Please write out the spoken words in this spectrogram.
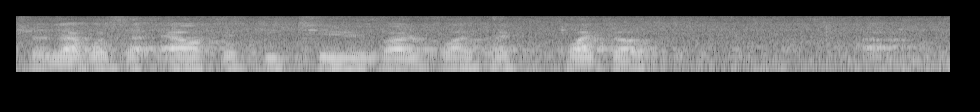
Sure that was the L52 butterfly Ple- Pleco. Um,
